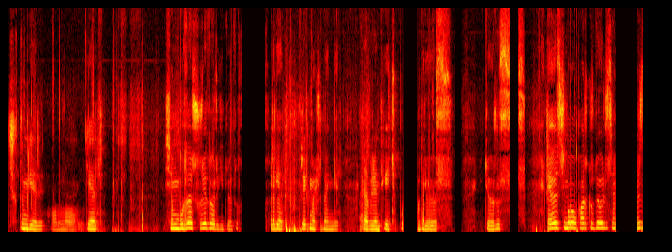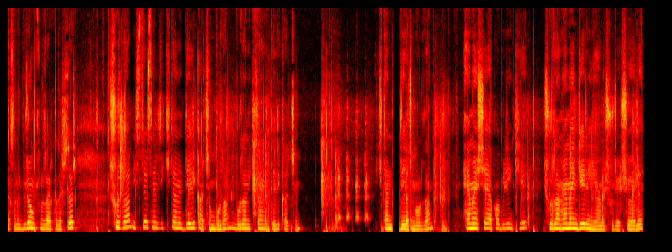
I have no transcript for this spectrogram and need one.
Çıktım geri. Allah Allah. Gel. Şimdi burada şuraya doğru gidiyorduk. Gel. Direkt şuradan gel. Labirenti geçip buradan gidiyoruz. Gidiyoruz. Evet şimdi o parkurda ölürseniz biliyor musunuz arkadaşlar? Şuradan isterseniz iki tane delik açın buradan. Buradan iki tane delik açın. İki tane delik açın oradan. Hemen şey yapabilin ki şuradan hemen gelin yani şuraya şöyle.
